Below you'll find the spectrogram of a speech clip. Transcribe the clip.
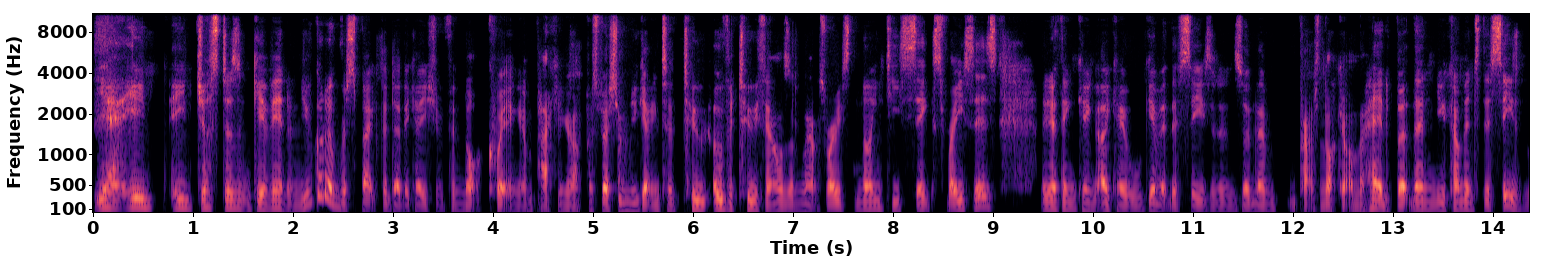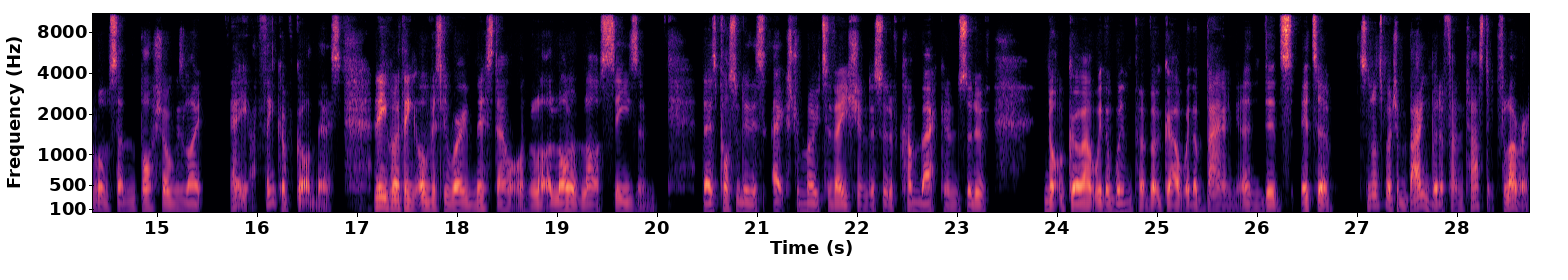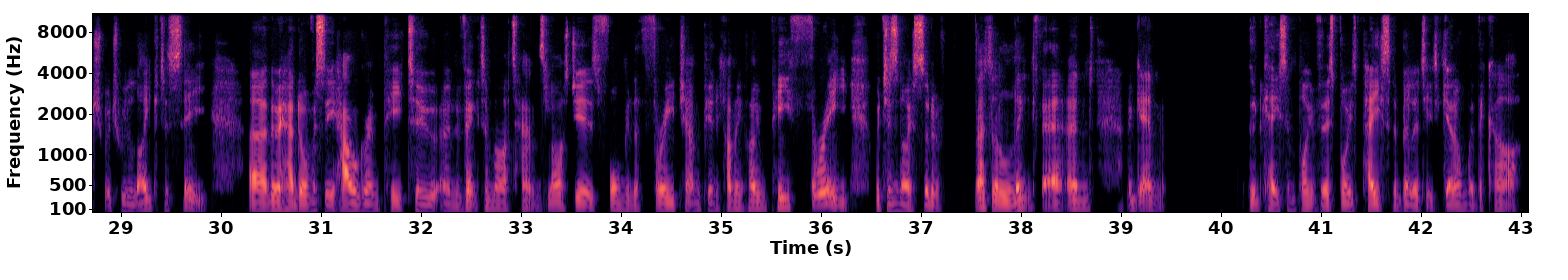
Yeah, he he just doesn't give in, and you've got to respect the dedication for not quitting and packing up, especially when you're getting two over two thousand laps raced, ninety six races, and you're thinking, okay, we'll give it this season, and so then perhaps knock it on the head. But then you come into this season, all of a sudden, Boschung's like, hey, I think I've got this. And even I think obviously where he missed out on a lot, a lot of last season, there's possibly this extra motivation to sort of come back and sort of not go out with a whimper, but go out with a bang. And it's it's a it's not so much a bang, but a fantastic flourish, which we like to see. Uh, then we had obviously Hauger P2 and Victor Martins, last year's Formula 3 champion, coming home P3, which is a nice sort of nice a link there. And again, good case in point for this boy's pace and ability to get on with the car.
